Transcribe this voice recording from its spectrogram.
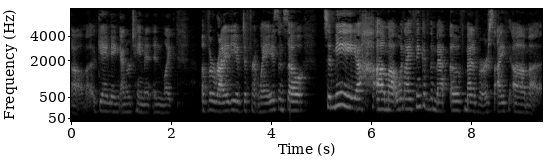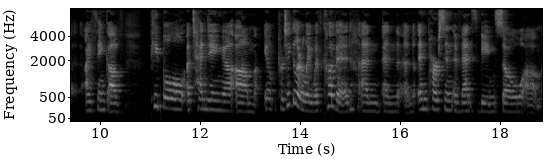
um, gaming entertainment in like a variety of different ways. And so to me um, when i think of the met- of metaverse i um, i think of people attending um, you know, particularly with covid and and, and in-person events being so um,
